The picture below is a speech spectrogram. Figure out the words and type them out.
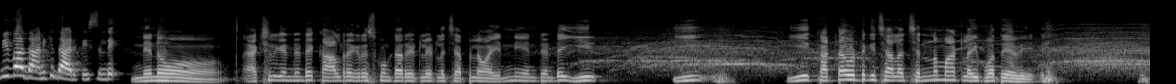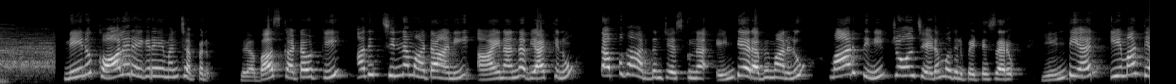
వివాదానికి దారితీసింది. నేను యాక్చువల్గా ఏంటంటే కాళ్ళు ఎగరేసుకుంటారు ఇట్లా ఇట్లా చెప్పలేము అవన్నీ ఏంటంటే ఈ ఈ ఈ కట్అవుట్కి చాలా చిన్న మాటలు అయిపోతాయి అవి. నేను కాలర్ ఎగరేయమని చెప్పను. ప్రభాస్ కటౌట్కి అది చిన్న మాట అని ఆయన అన్న వ్యాఖ్యను తప్పుగా అర్థం చేసుకున్న ఎన్టీఆర్ అభిమానులు మారుతిని ట్రోల్ చేయడం మొదలు పెట్టేశారు ఎన్టీఆర్ ఈ మధ్య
